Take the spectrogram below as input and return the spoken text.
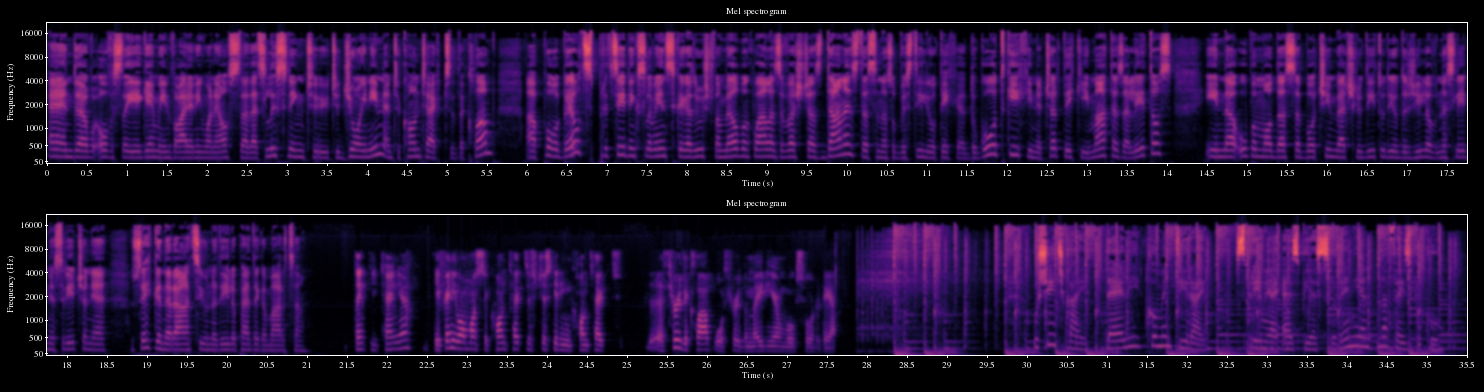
And uh, obviously, again, we invite anyone else uh, that's listening to, to join in and to contact the club. Uh, Paul Belc, predsednik Slovenskega društva Melbourne, hvala za vaš čas danes, da ste nas obvestili o teh eh, dogodkih in načrtih, ki imate za letos. In uh, upamo, da se bo čim več ljudi tudi održilo naslednje srečanje vseh generacij v nedeljo 5. marca. Thank you, Tanya. If anyone wants to contact us, just get in contact uh, through the club or through the media and we'll sort it out. Všečkaj, deli, komentiraj. Spremljaj SBS Slovenijo na Facebooku.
